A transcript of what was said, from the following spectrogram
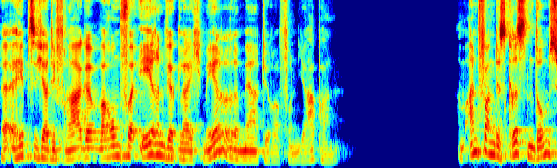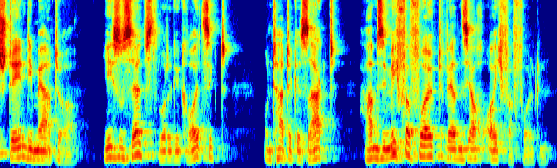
Da erhebt sich ja die Frage, warum verehren wir gleich mehrere Märtyrer von Japan? Am Anfang des Christentums stehen die Märtyrer. Jesus selbst wurde gekreuzigt und hatte gesagt, haben Sie mich verfolgt, werden Sie auch euch verfolgen.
